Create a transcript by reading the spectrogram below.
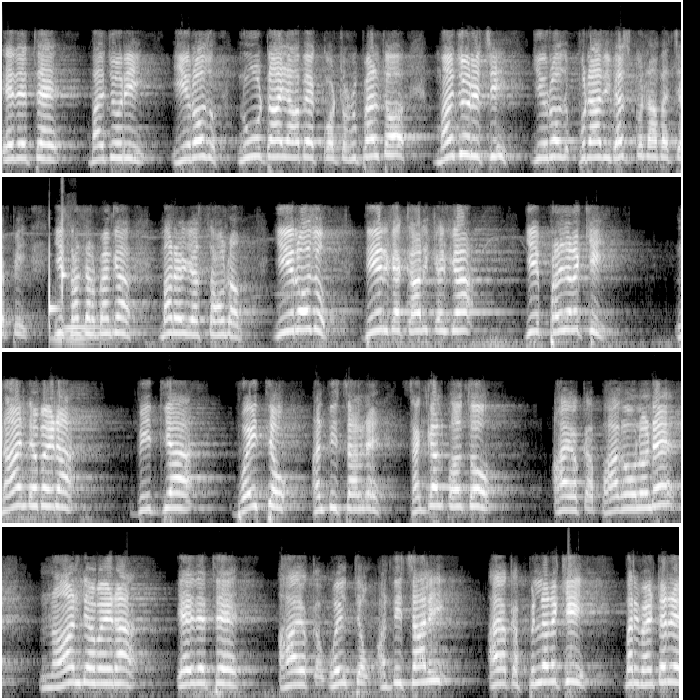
ఏదైతే మంజూరీ ఈరోజు నూట యాభై కోట్ల రూపాయలతో మంజూరు ఇచ్చి ఈరోజు పునాది వేసుకున్నామని చెప్పి ఈ సందర్భంగా మనం చేస్తూ ఉన్నాం. ఈరోజు దీర్ఘకాలికంగా ఈ ప్రజలకి నాణ్యమైన విద్య వైద్యం అందించాలనే సంకల్పంతో ఆ యొక్క భాగంలోనే నాణ్యమైన ఏదైతే ఆ యొక్క వైద్యం అందించాలి ఆ యొక్క పిల్లలకి మరి వెంటనే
